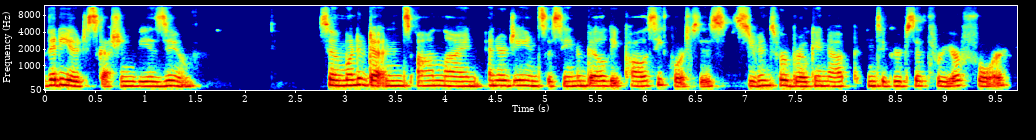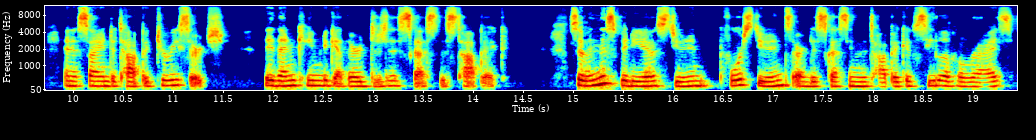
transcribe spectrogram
video discussion via Zoom. So in one of Dutton's online energy and sustainability policy courses, students were broken up into groups of three or four and assigned a topic to research. They then came together to discuss this topic. So in this video, student, four students are discussing the topic of sea level rise.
